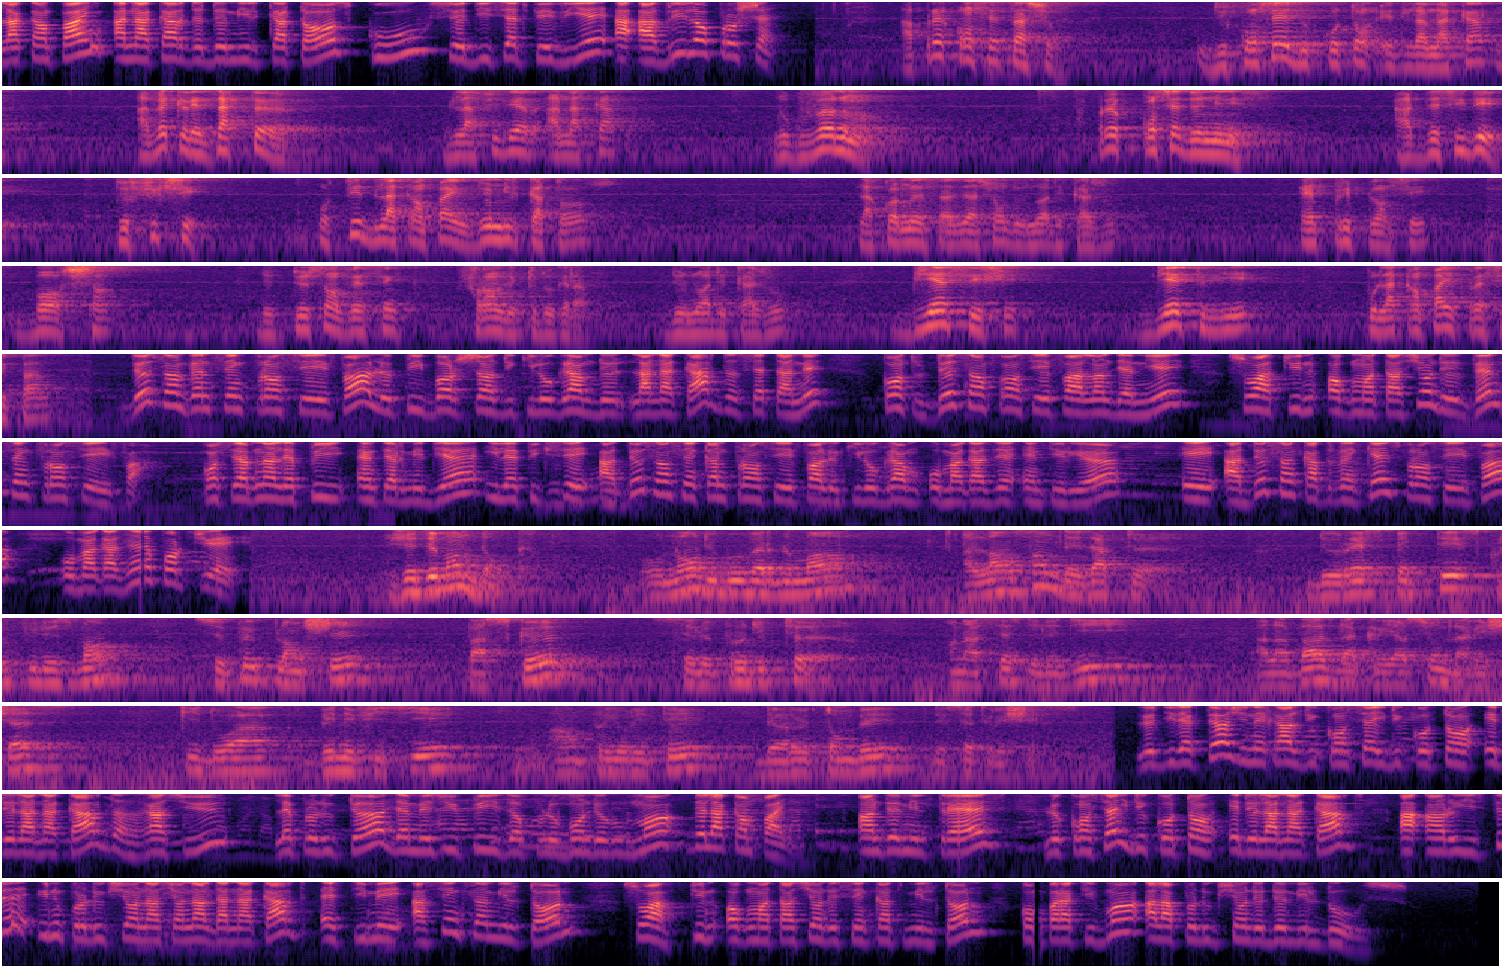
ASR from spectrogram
La campagne Anacarde 2014 court ce 17 février à avril prochain. Après concertation du Conseil du coton et de l'anacarde avec les acteurs de la filière anacarde, le gouvernement, après Conseil des ministres, a décidé de fixer au titre de la campagne 2014 la commercialisation de noix de cajou, un prix plancher bord champ de 225 francs le kilogramme de noix de cajou, bien séchée, bien triée pour la campagne principale. 225 francs CFA, le prix bord champ du kilogramme de l'anacarde cette année, contre 200 francs CFA l'an dernier, soit une augmentation de 25 francs CFA. Concernant les prix intermédiaires, il est fixé à 250 francs CFA le kilogramme au magasin intérieur et à 295 francs CFA au magasin portuaire. Je demande donc, au nom du gouvernement, à l'ensemble des acteurs de respecter scrupuleusement ce prix plancher parce que c'est le producteur, on a cesse de le dire, à la base de la création de la richesse qui doit bénéficier en priorité des retombées de cette richesse. Le directeur général du Conseil du coton et de l'anacarde rassure les producteurs des mesures prises pour le bon déroulement de la campagne. En 2013, le Conseil du coton et de l'anacarde a enregistré une production nationale d'anacarde estimée à 500 000 tonnes, soit une augmentation de 50 000 tonnes comparativement à la production de 2012.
